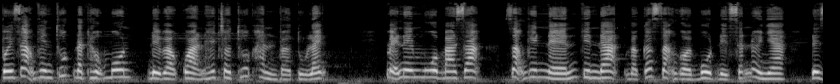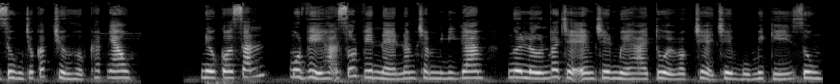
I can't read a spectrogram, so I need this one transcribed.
Với dạng viên thuốc đặt hậu môn, để bảo quản hay cho thuốc hẳn vào tủ lạnh. Mẹ nên mua 3 dạng, dạng viên nén, viên đạn và các dạng gói bột để sẵn ở nhà để dùng cho các trường hợp khác nhau. Nếu có sẵn, một vỉ hạ sốt viên nén 500mg, người lớn và trẻ em trên 12 tuổi hoặc trẻ trên 40kg dùng.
